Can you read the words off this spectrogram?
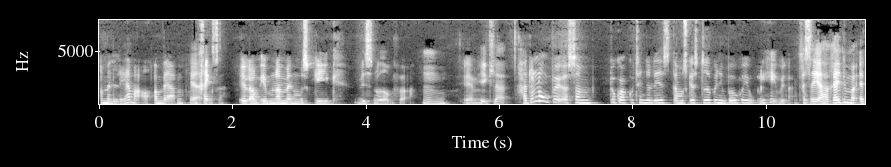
Og man lærer meget om verden ja. Omkring sig. Eller om emner, man måske ikke vidste noget om før. Mm. Øhm, Helt klart. har du nogle bøger, som du godt kunne tænke dig at læse, der måske har stået på din bogreol i helt vildt lang tid? Altså, jeg har rigtig meget,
